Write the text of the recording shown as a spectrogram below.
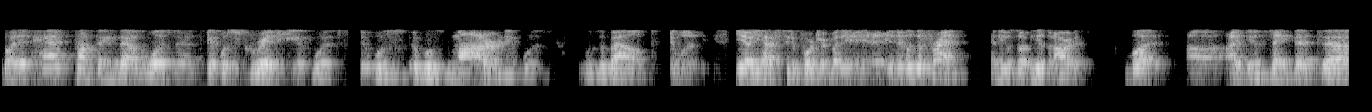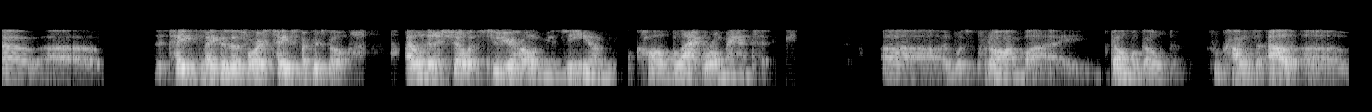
But it had something that wasn't. It was gritty. It was. It was. It was modern. It was. It was about. It was. You know, you have to see the portrait. But it, it, it was a friend, and he was. He was an artist. But uh, I do think that uh, uh, the tastemakers, as far as tastemakers go, I was in a show at the Studio Harlem Museum called Black Romantic. Uh, it was put on by Thelma Golden, who comes out of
